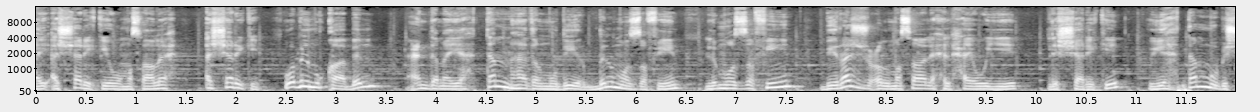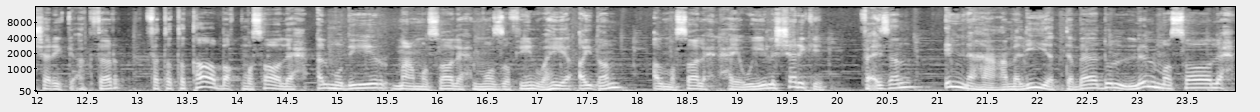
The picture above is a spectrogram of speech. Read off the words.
أي الشركة ومصالح الشركة وبالمقابل عندما يهتم هذا المدير بالموظفين الموظفين بيرجعوا المصالح الحيوية للشركة ويهتموا بالشركة أكثر فتتطابق مصالح المدير مع مصالح الموظفين وهي أيضا المصالح الحيوية للشركة. فإذا إنها عملية تبادل للمصالح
